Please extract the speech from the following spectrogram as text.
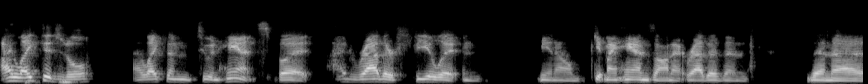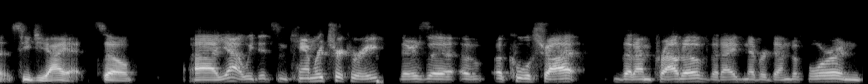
I like digital. I like them to enhance, but I'd rather feel it and you know get my hands on it rather than than uh, CGI it. So uh, yeah, we did some camera trickery. There's a, a, a cool shot that I'm proud of that I'd never done before, and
